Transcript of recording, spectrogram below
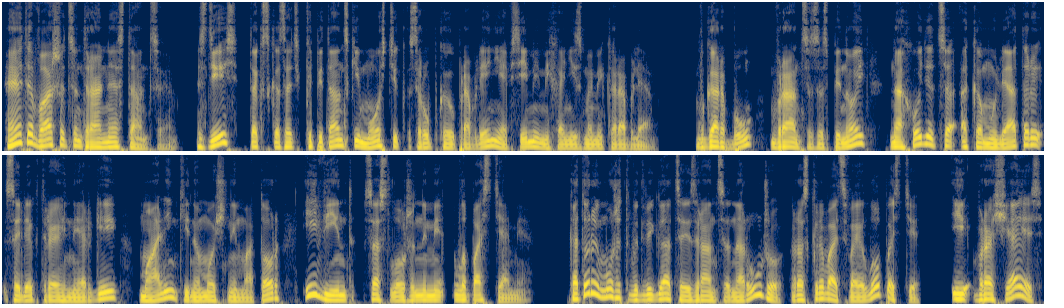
Это ваша центральная станция. Здесь, так сказать, капитанский мостик с рубкой управления всеми механизмами корабля. В горбу, в ранце за спиной, находятся аккумуляторы с электроэнергией, маленький, но мощный мотор и винт со сложенными лопастями, который может выдвигаться из ранца наружу, раскрывать свои лопасти и, вращаясь,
